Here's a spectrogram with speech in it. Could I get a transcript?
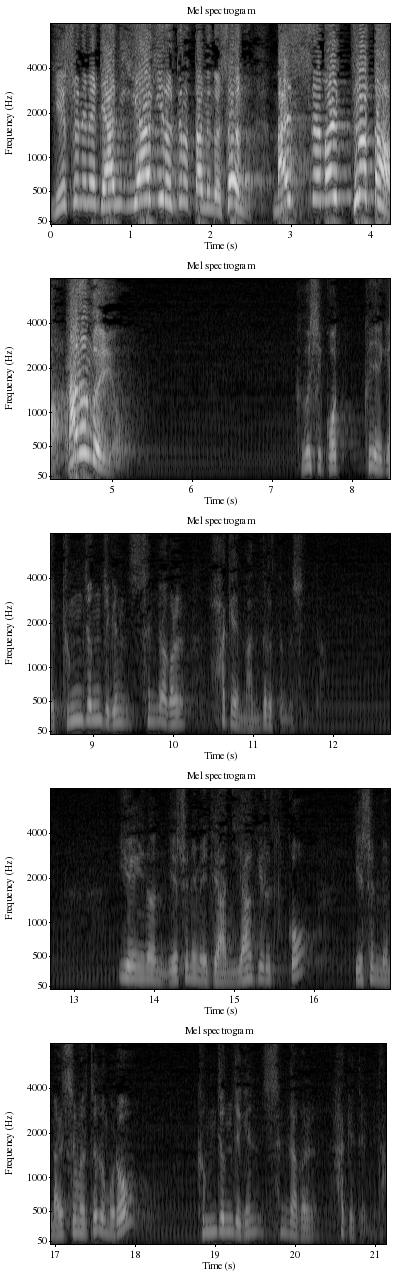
예수님에 대한 이야기를 들었다는 것은 말씀을 들었다라는 거예요. 그것이 곧 그에게 긍정적인 생각을 하게 만들었던 것입니다. 이 여인은 예수님에 대한 이야기를 듣고 예수님의 말씀을 들으므로 긍정적인 생각을 하게 됩니다.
